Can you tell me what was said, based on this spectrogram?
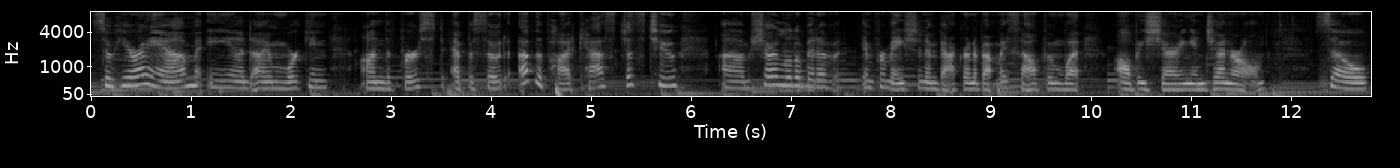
So here I am, and I'm working on the first episode of the podcast just to um, share a little bit of information and background about myself and what I'll be sharing in general. So,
